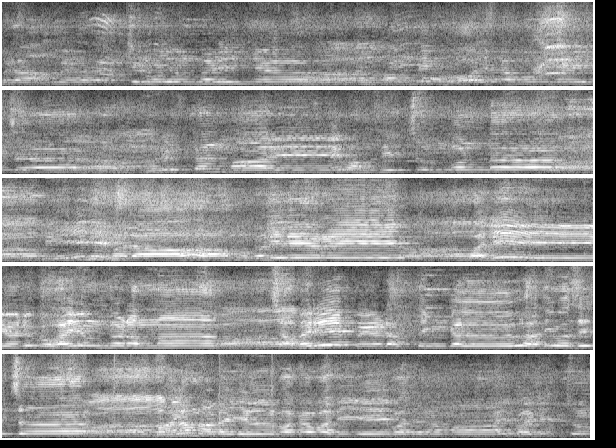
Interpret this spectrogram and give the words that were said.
ബ്രാഹ്മണ ദക്ഷിണയും കഴിഞ്ഞ് പമ്പി ഭോജനവും കഴിച്ച് ഗുരുക്കന്മാരെ വന്ദിച്ചും കൊണ്ട് നീലിമല മുകളിലേറി വലിയൊരു ഗുഹയും കടന്ന ശബരി പീഠത്തിങ്കൽ അധിവസിച്ച മലനടയിൽ ഭഗവതിയെ വചനമായി ഭജിച്ചും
